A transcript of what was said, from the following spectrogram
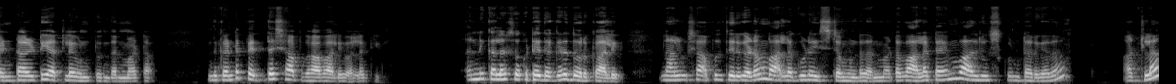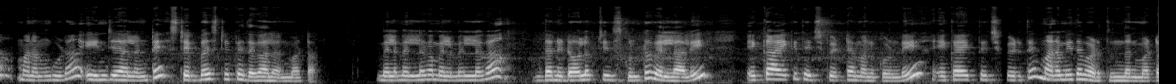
మెంటాలిటీ అట్లే ఉంటుందన్నమాట. ఎందుకంటే పెద్ద షాప్ కావాలి వాళ్ళకి. అన్ని కలర్స్ ఒకటే దగ్గర దొరకాలి. నాలుగు షాపులు తిరగడం వాళ్ళకు కూడా ఇష్టం ఉండదు అనమాట వాళ్ళ టైం వాళ్ళు చూసుకుంటారు కదా. అట్లా మనం కూడా ఏం చేయాలంటే స్టెప్ బై స్టెప్ ఎదగాలన్నమాట. మెల్లమెల్లగా మెల్లమెల్లగా దాన్ని డెవలప్ చేసుకుంటూ వెళ్ళాలి. ఎకాయికి తెచ్చిపెట్టామనుకోండి ఎకాయికి తెచ్చిపెడితే మన మీద పడుతుంది అనమాట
